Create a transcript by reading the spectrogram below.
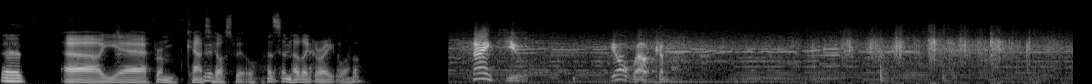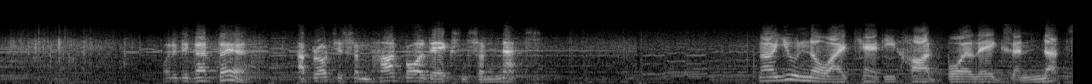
Uh, Oh yeah, from County Hospital. That's another great one. Thank you. You're welcome. What have you got there? I brought you some hard-boiled eggs and some nuts. Now, you know I can't eat hard-boiled eggs and nuts.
